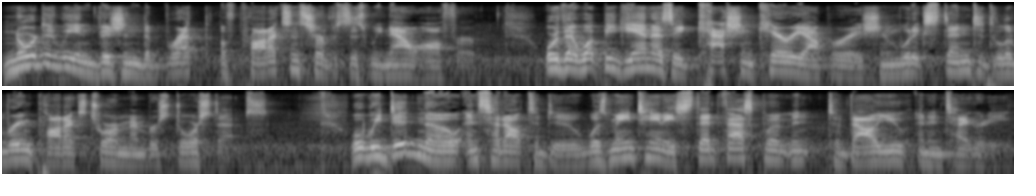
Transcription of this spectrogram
Nor did we envision the breadth of products and services we now offer, or that what began as a cash and carry operation would extend to delivering products to our members' doorsteps. What we did know and set out to do was maintain a steadfast commitment to value and integrity.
